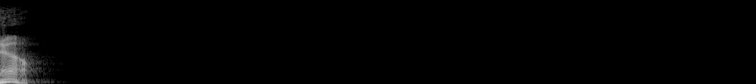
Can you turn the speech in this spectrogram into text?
now.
